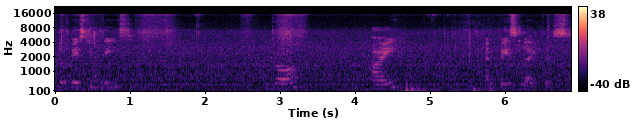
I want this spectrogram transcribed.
after pasting these. Draw eye and paste like this.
